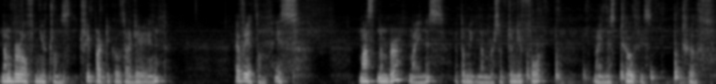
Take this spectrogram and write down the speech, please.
Number of neutrons, three particles are there in every atom is mass number minus atomic number. So 24 minus 12 is 12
